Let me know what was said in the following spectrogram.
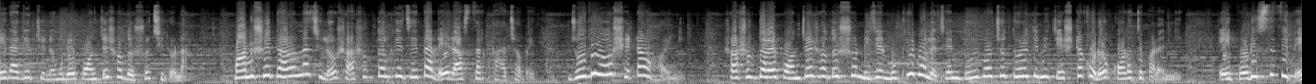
এর আগে তৃণমূলের পঞ্চায়েত সদস্য ছিল না। মানুষের ধারণা ছিল শাসক দলকে জেতালে রাস্তার কাজ হবে, যদিও সেটাও হয়নি। শাসক দলের পঞ্চায়েত সদস্য নিজের মুখে বলেছেন, দুই বছর ধরে তিনি চেষ্টা করেও করাতে পারেননি। এই পরিস্থিতিতে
